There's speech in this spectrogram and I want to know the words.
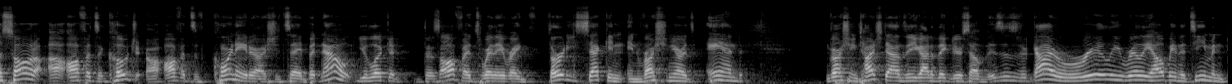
a solid uh, offensive coach, uh, offensive coordinator, I should say. But now you look at this offense where they rank 32nd in rushing yards and rushing touchdowns, and you got to think to yourself, is this guy really, really helping the team? And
